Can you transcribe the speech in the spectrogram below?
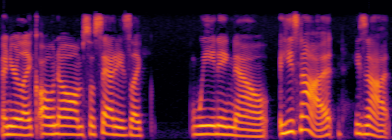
and you're like, oh no, I'm so sad. He's like weaning now. He's not. He's not.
